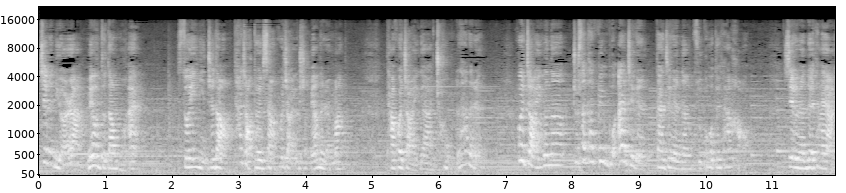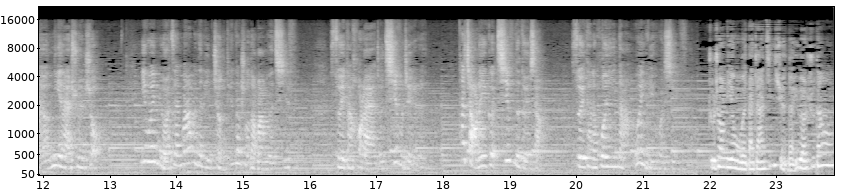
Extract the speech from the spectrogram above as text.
这个女儿啊没有得到母爱，所以你知道她找对象会找一个什么样的人吗？她会找一个啊宠着她的人，会找一个呢，就算她并不爱这个人，但这个人呢足够对她好，这个人对她呀要逆来顺受，因为女儿在妈妈那里整天都受到妈妈的欺负，所以她后来就欺负这个人，她找了一个欺负的对象，所以她的婚姻呢未必会幸福。橱窗里有我为大家精选的育儿书单哦。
